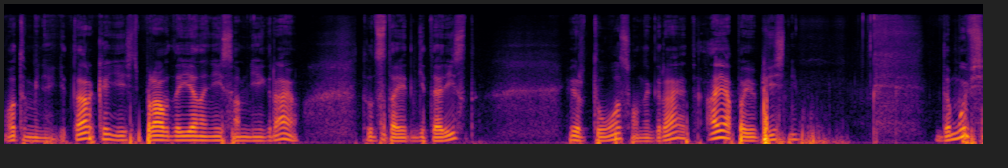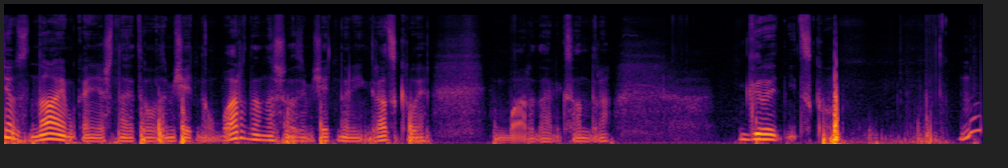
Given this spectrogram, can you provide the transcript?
Вот у меня гитарка есть. Правда, я на ней сам не играю. Тут стоит гитарист, виртуоз, он играет, а я пою песни. Да мы всем знаем, конечно, этого замечательного барда, нашего замечательного ленинградского барда Александра Городницкого. Ну,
